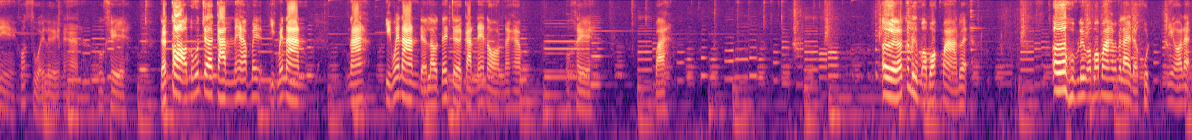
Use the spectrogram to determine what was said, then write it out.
นี่โคตรสวยเลยนะฮะ โอเค เดี๋ยวเกาะนู้นเจอกันนะครับ ไม่อีกไม่นานนะ อีกไม่นานเดี๋ยวเราได้เจอกันแน่นอนนะครับ เค ไป เออ แล้วก็ลืมเอาบล็อกมาด้วย เออ ผมลืมเอาบล็อกมา ไม่เป็นไร เดี๋ยวขุด นี่เอาแหละ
